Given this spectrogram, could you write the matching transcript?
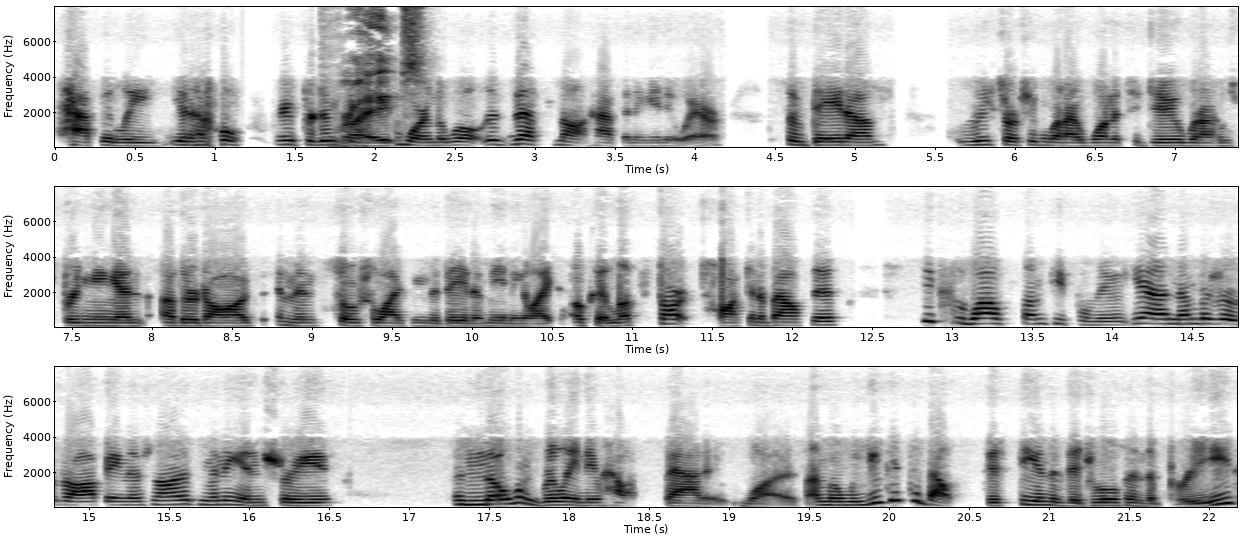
happily, you know, reproducing right. somewhere in the world. That's not happening anywhere. So data. Researching what I wanted to do when I was bringing in other dogs and then socializing the data, meaning like, okay, let's start talking about this. Because while some people knew, yeah, numbers are dropping, there's not as many entries, no one really knew how bad it was. I mean, when you get to about 50 individuals in the breed,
